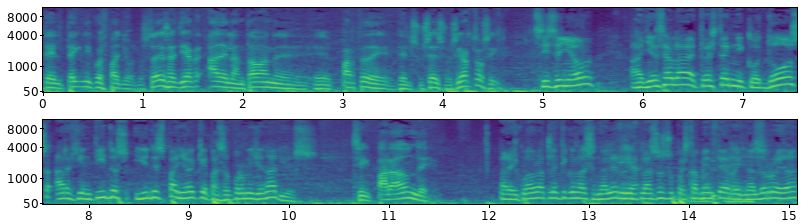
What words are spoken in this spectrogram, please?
del técnico español. Ustedes ayer adelantaban eh, eh, parte de- del suceso, ¿cierto? Sí. Sí, señor. Ayer se hablaba de tres técnicos, dos argentinos y un español que pasó por Millonarios. Sí, ¿para dónde? Para el cuadro Atlético Nacional el reemplazo supuestamente de Reinaldo Rueda,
